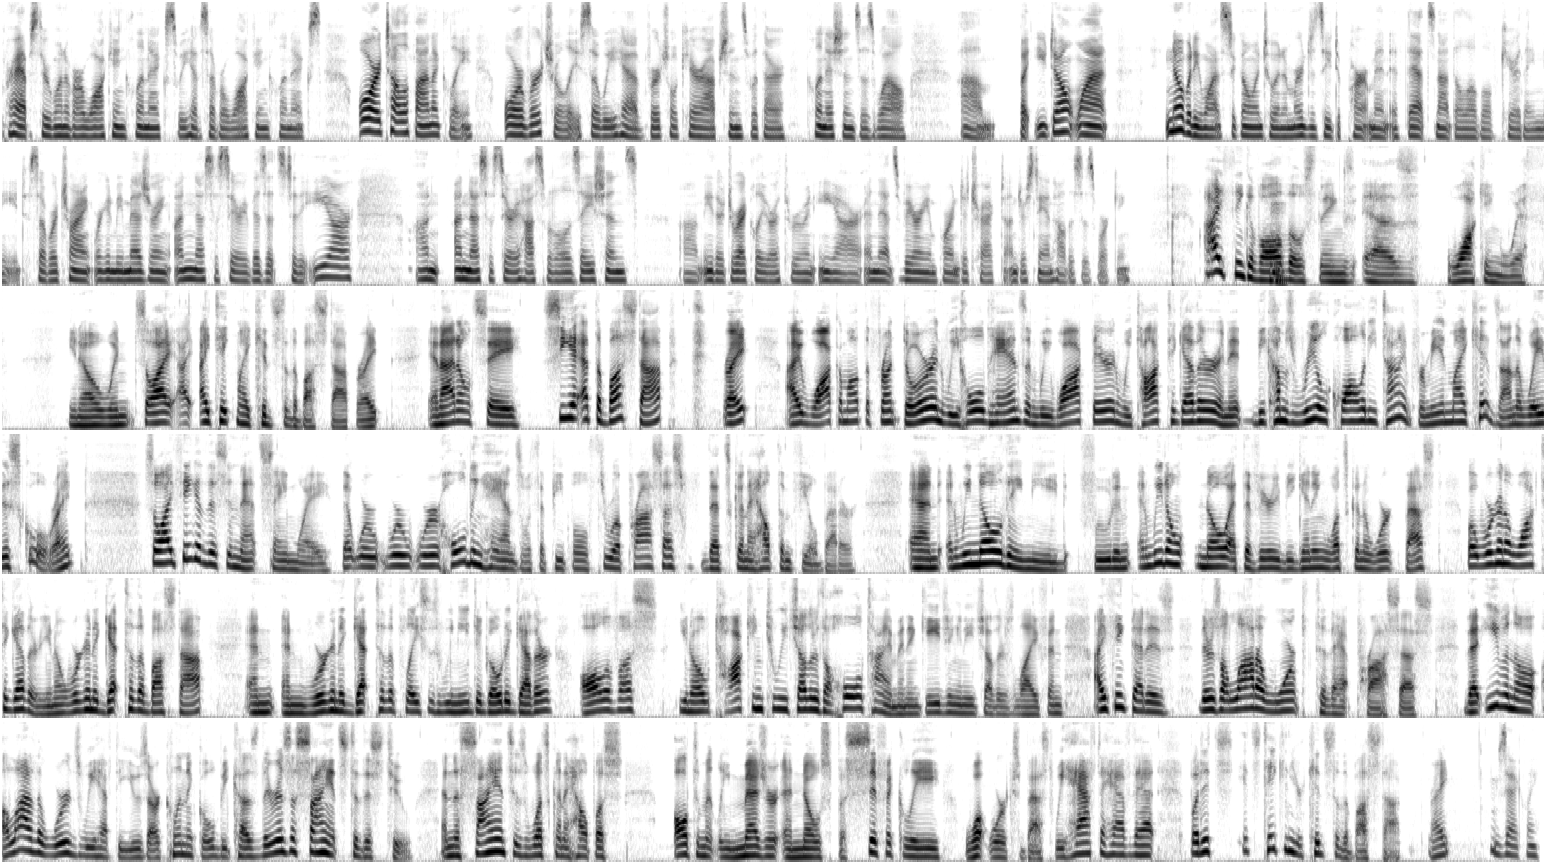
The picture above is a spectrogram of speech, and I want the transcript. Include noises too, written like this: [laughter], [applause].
perhaps through one of our walk in clinics. We have several walk in clinics, or telephonically or virtually. So we have virtual care options with our clinicians as well. Um, but you don't want, nobody wants to go into an emergency department if that's not the level of care they need. So we're trying, we're going to be measuring unnecessary visits to the ER, un, unnecessary hospitalizations. Um, either directly or through an ER, and that's very important to track to understand how this is working. I think of all hmm. those things as walking with. You know, when so I, I, I take my kids to the bus stop, right? And I don't say, see you at the bus stop, [laughs] right? I walk them out the front door and we hold hands and we walk there and we talk together and it becomes real quality time for me and my kids on the way to school, right? So I think of this in that same way that we're we're we're holding hands with the people through a process that's going to help them feel better. And and we know they need food and, and we don't know at the very beginning what's going to work best, but we're going to walk together, you know, we're going to get to the bus stop and and we're going to get to the places we need to go together all of us you know talking to each other the whole time and engaging in each other's life and i think that is there's a lot of warmth to that process that even though a lot of the words we have to use are clinical because there is a science to this too and the science is what's going to help us ultimately measure and know specifically what works best. We have to have that, but it's it's taking your kids to the bus stop, right? Exactly.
